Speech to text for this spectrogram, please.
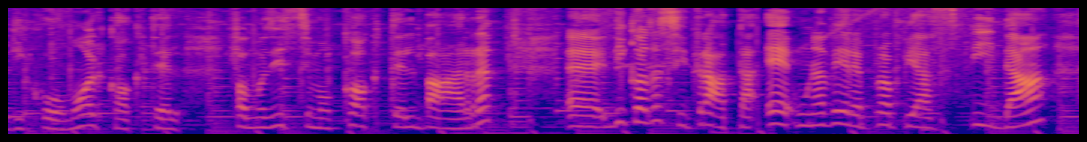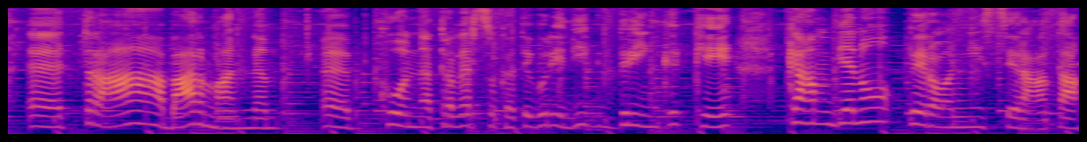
di Como, il cocktail, famosissimo cocktail bar. Eh, di cosa si tratta? È una vera e propria sfida eh, tra barman eh, con attraverso categorie di drink che cambiano per ogni serata.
